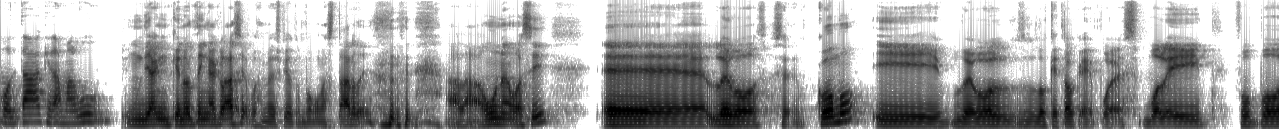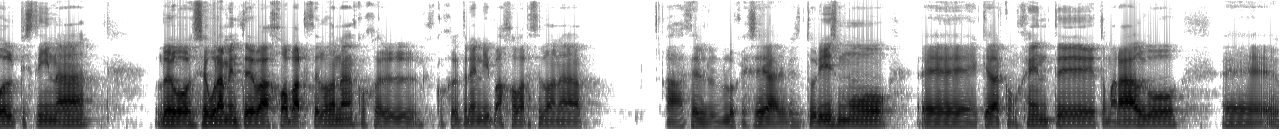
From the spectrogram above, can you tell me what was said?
voltar, quedar amb algú. Un dia en que no tenga clase, pues me despierto un poco más tarde, a la una o así, Eh, luego como y luego lo que toque, pues volei, fútbol, piscina. Luego seguramente bajo a Barcelona, cojo el, cojo el tren y bajo a Barcelona a hacer lo que sea, turismo, eh, quedar con gente, tomar algo, eh,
